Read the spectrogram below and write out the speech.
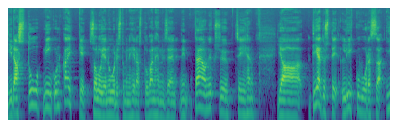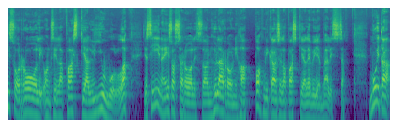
hidastuu, niin kuin kaikki solujen uudistuminen hidastuu vanhenemiseen, niin tämä on yksi syy siihen. Ja tietysti liikkuvuudessa iso rooli on sillä faskia liuulla, ja siinä isossa roolissa on hyaluronihappo, mikä on sillä faskia levyjen välissä. Muita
